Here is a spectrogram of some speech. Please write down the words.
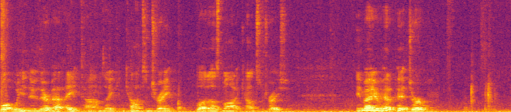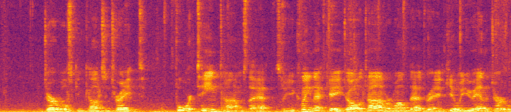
what we do, they're about eight times, they can concentrate blood osmotic concentration. Anybody ever had a pet gerbil? Gerbils can concentrate fourteen times that, so you clean that cage all the time, or mom and dad's ready to kill you and the gerbil,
